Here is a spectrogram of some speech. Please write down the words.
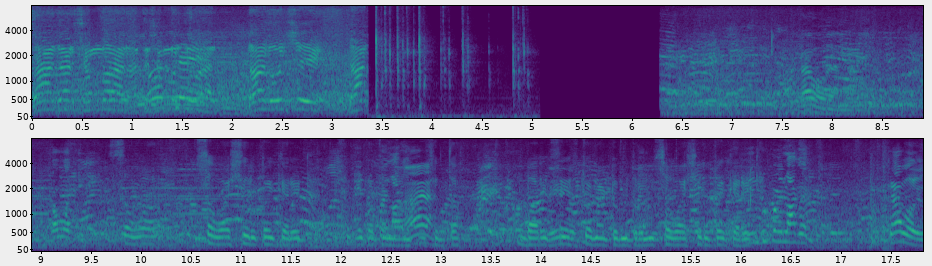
दहा हजार शंभर आता. दहा दोनशे. दहा. सव्वा सव्वाशे रुपये कॅरेट. माल पाहू शकता बारीक साईज टोमॅटो मित्रांनो सव्वाशे रुपये कॅरेट. रुपये लागत काय बोल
